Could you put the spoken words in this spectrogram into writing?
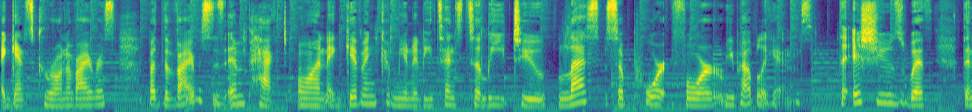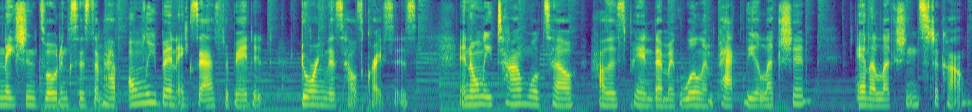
against coronavirus, but the virus's impact on a given community tends to lead to less support for Republicans. The issues with the nation's voting system have only been exacerbated during this health crisis, and only time will tell how this pandemic will impact the election and elections to come.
